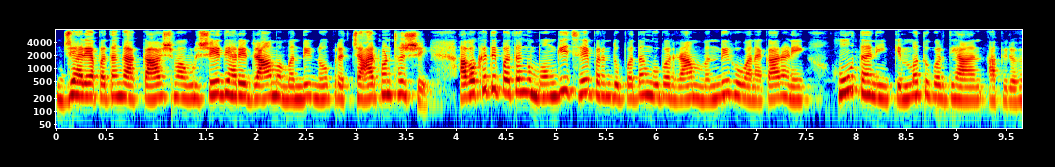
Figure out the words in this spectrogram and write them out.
જ્યારે આ પતંગ આકાશમાં ઉડશે, ત્યારે રામ મંદિરનો પ્રચાર પણ થશે. આ વખતે પતંગ મોંઘી છે, પરંતુ પતંગ ઉપર રામ મંદિર હોવાના કારણે હું તેની કિંમત ઉપર ધ્યાન આપી રહ્યો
